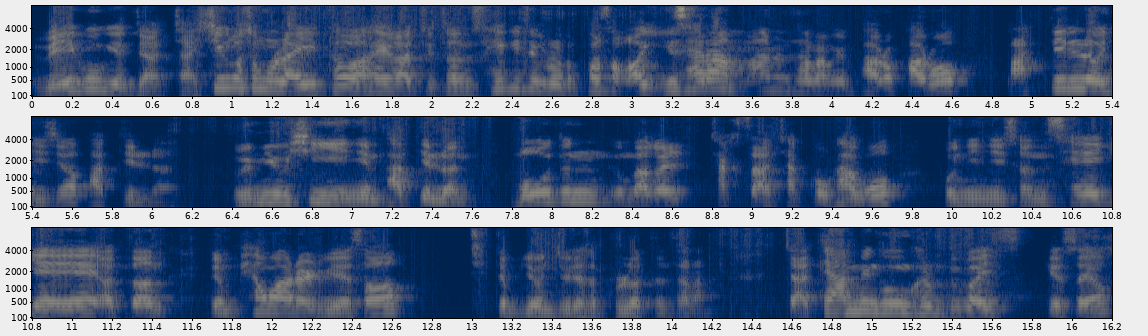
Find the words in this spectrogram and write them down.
외국에, 자, 자, 싱어송라이터 해가지고 전 세계적으로도 퍼서, 어, 이 사람 하는 사람이 바로, 바로 밥 딜런이죠. 밥 딜런. 음유 시인인 밥 딜런. 모든 음악을 작사, 작곡하고 본인이 전 세계의 어떤 이런 평화를 위해서 직접 연주를 해서 불렀던 사람. 자, 대한민국은 그럼 누가 있겠어요?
